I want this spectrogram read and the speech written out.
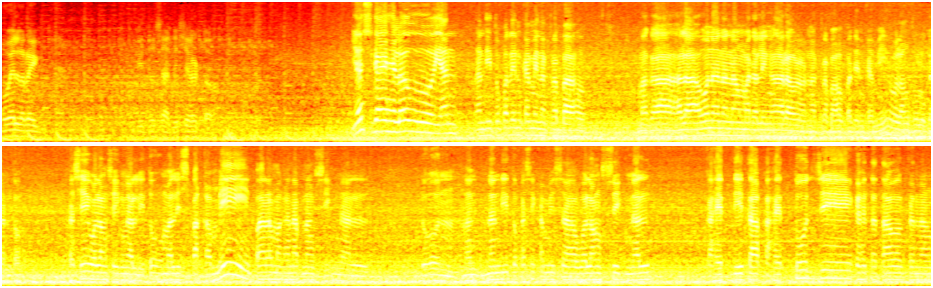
oil rig dito sa desierto. Yes guys, hello. Yan, nandito pa rin kami nagtrabaho. Mag alauna na ng madaling araw nagtrabaho pa din kami. Walang tulugan to. Kasi walang signal dito. Umalis pa kami para maghanap ng signal doon. Nan nandito kasi kami sa walang signal. Kahit data, kahit 2G, kahit tatawag ka ng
